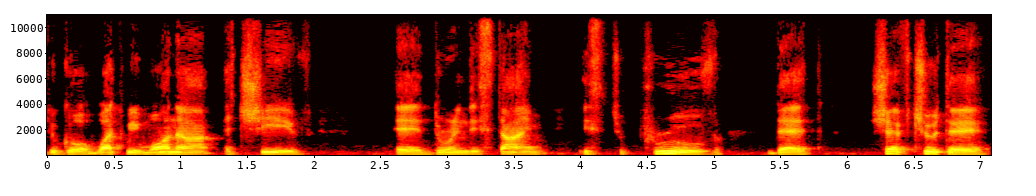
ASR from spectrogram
to go. What we want to achieve uh, during this time is to prove that Chef Chute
